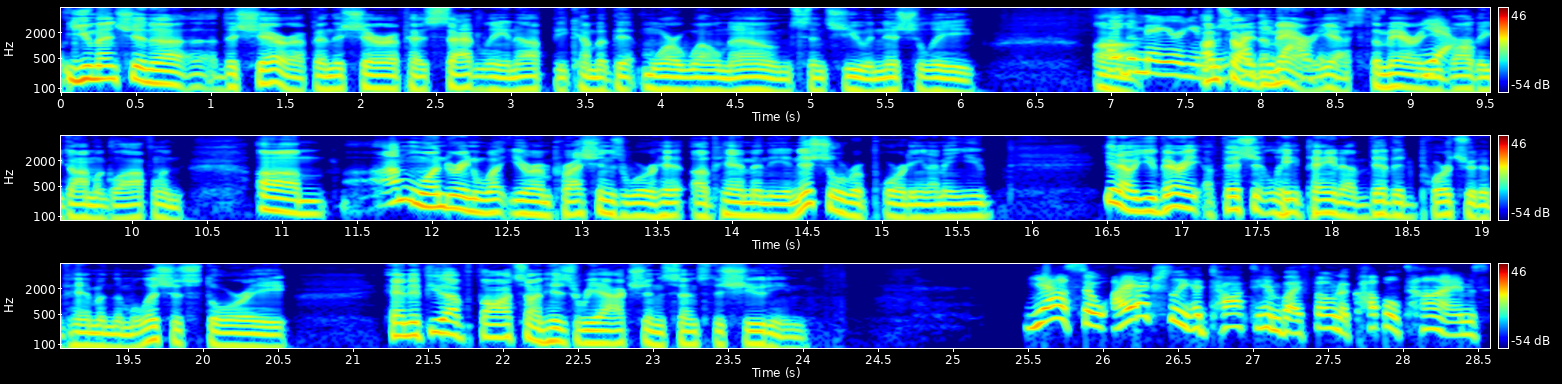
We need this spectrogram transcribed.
You mentioned uh, the sheriff, and the sheriff has sadly enough become a bit more well known since you initially. Uh, oh, the mayor. You I'm sorry, the Uvalde. mayor. Yes, the mayor, yeah. Uvalde Don McLaughlin. Um, I'm wondering what your impressions were of him in the initial reporting. I mean, you, you know, you very efficiently paint a vivid portrait of him in the militia story, and if you have thoughts on his reaction since the shooting. Yeah, so I actually had talked to him by phone a couple times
